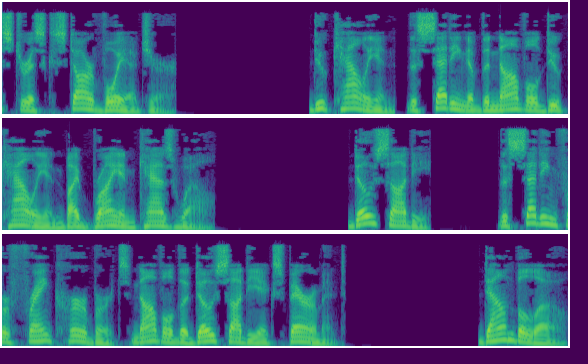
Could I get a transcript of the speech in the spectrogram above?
star Voyager. Deucalion, the setting of the novel Deucalion by Brian Caswell. Dosadi the setting for Frank Herbert's novel The Dosadi Experiment. Down Below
